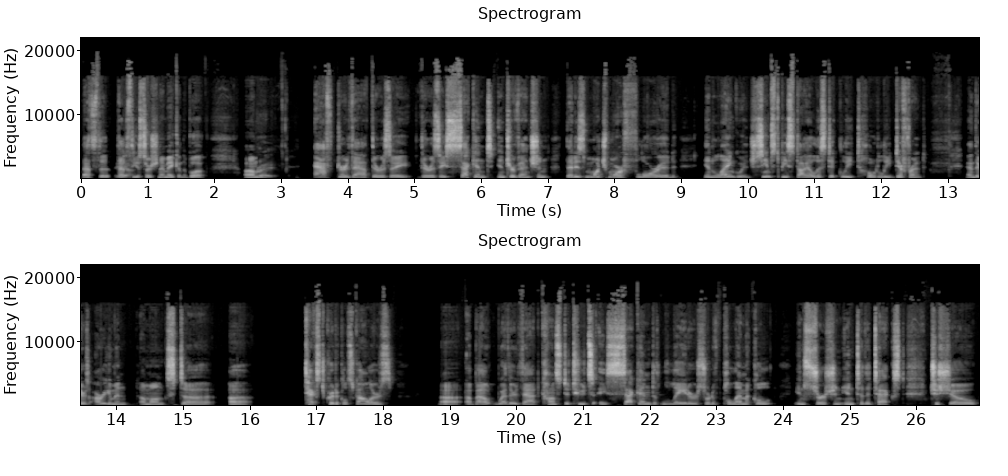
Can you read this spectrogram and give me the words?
That's the that's Yeah. the assertion I make in the book. Um, right. After that, there is a there is a second intervention that is much more florid in language, seems to be stylistically totally different, and there's argument amongst uh, uh, text critical scholars uh, about whether that constitutes a second, later sort of polemical insertion into the text to show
